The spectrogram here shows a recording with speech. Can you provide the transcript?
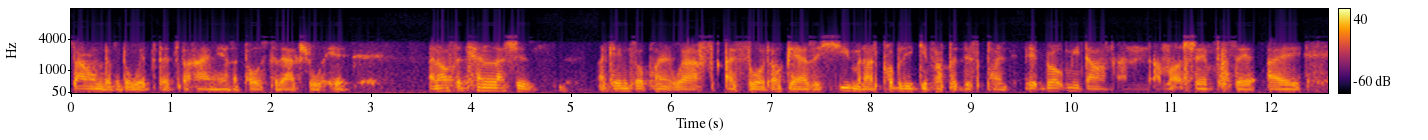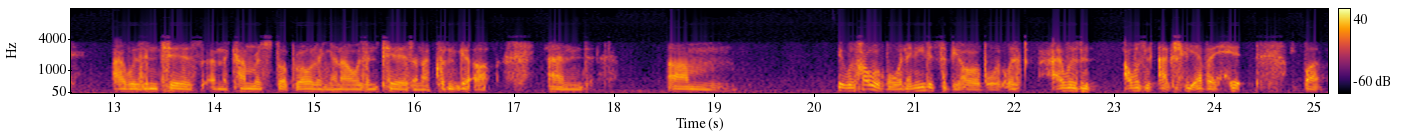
sound of the whip that's behind me as opposed to the actual hit. And after 10 lashes, I came to a point where I, thought, okay, as a human, I'd probably give up at this point. It broke me down, and I'm not ashamed to say it. I, I was in tears, and the camera stopped rolling, and I was in tears, and I couldn't get up. And um, it was horrible, and it needed to be horrible. It was, I wasn't I wasn't actually ever hit, but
